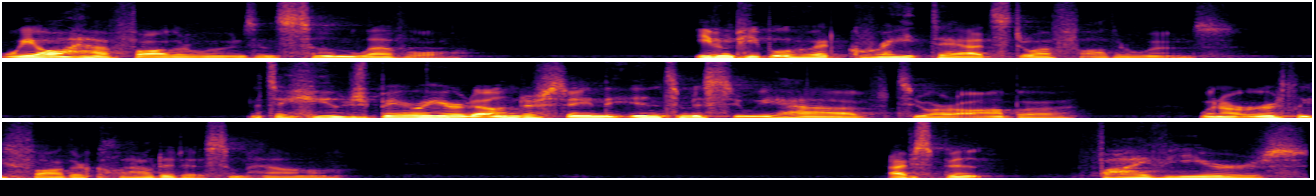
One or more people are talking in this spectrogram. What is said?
we all have father wounds in some level. Even people who had great dads still have father wounds. It's a huge barrier to understanding the intimacy we have to our Abba when our earthly father clouded it somehow. I've spent five years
